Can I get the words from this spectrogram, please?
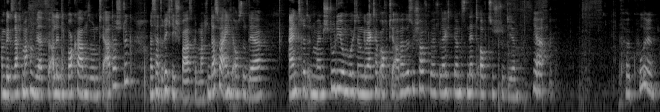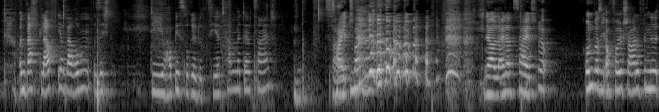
haben wir gesagt, machen wir für alle, die Bock haben, so ein Theaterstück. Und das hat richtig Spaß gemacht. Und das war eigentlich auch so der Eintritt in mein Studium, wo ich dann gemerkt habe, auch Theaterwissenschaft wäre vielleicht ganz nett auch zu studieren. Ja. Voll cool. Und was glaubt ihr, warum sich die Hobbys so reduziert haben mit der Zeit? Zeitmangel? Ja, leider Zeit. Ja. Und was ich auch voll schade finde,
